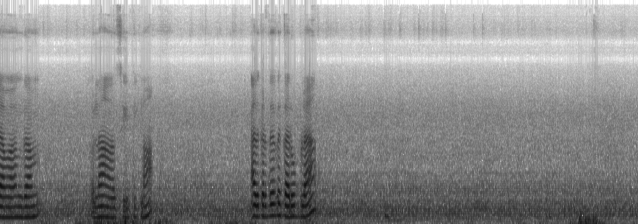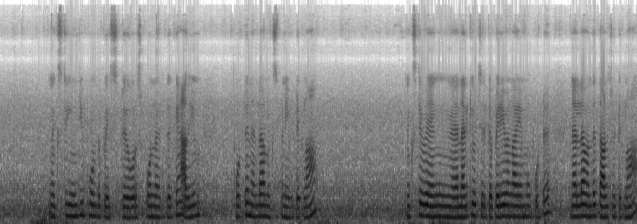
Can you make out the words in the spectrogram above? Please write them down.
லவங்கம் எல்லாம் சேர்த்திக்கலாம். அதுக்கடுத்தது கருவேப்பிலை. நெக்ஸ்ட்டு இஞ்சி பூண்டு பேஸ்ட்டு ஒரு ஸ்பூன் எடுத்துருக்கேன். அதையும் போட்டு நல்லா மிக்ஸ் பண்ணி விட்டுக்கலாம். நெக்ஸ்ட்டு வெங் நறுக்கி வச்சுருக்க பெரிய வெங்காயமும் போட்டு நல்லா வந்து தாளித்து விட்டுக்கலாம்.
